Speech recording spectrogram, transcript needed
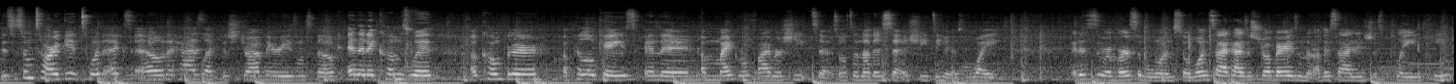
this is from Target, Twin XL, and it has like the strawberries and stuff. And then it comes with a comforter, a pillowcase, and then a microfiber sheet set. So it's another set of sheets in here. It's white. And this is a reversible one. So one side has the strawberries and the other side is just plain pink.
